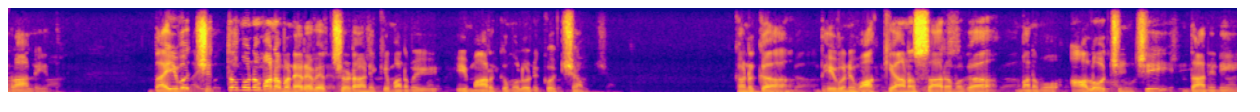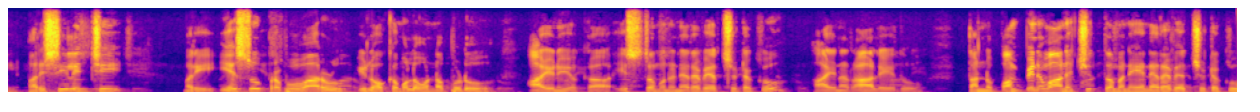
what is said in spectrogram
రాలేదు. దైవ చిత్తమును మనము నెరవేర్చడానికి మనము ఈ- ఈ మార్గములోనికి వచ్చాం. కనుక దేవుని వాక్యానుసారముగా మనము ఆలోచించి దానిని పరిశీలించి మరి యేసు ప్రభు వారు ఈ లోకములో ఉన్నప్పుడు ఆయన యొక్క ఇష్టమును నెరవేర్చుటకు ఆయన రాలేదు. తన్ను పంపిన వాని చిత్తమనే నెరవేర్చుటకు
